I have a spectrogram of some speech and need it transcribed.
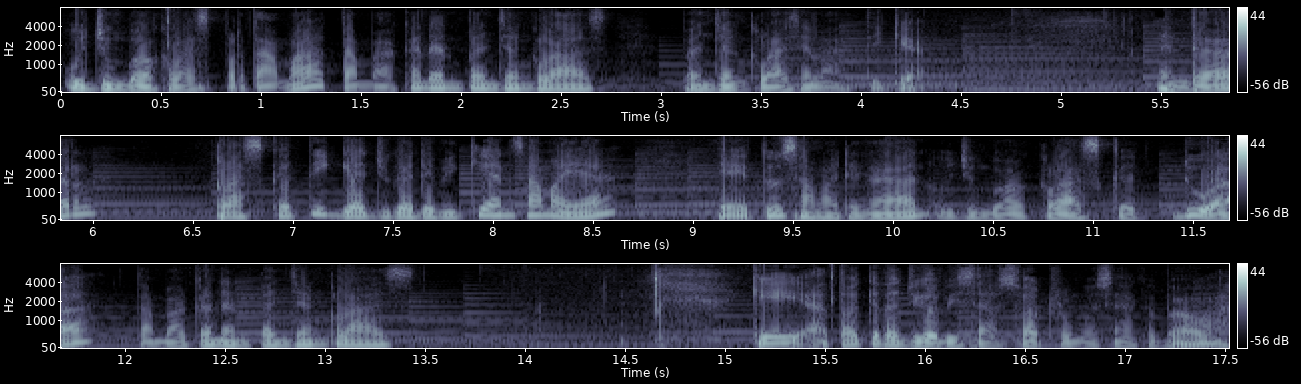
ujung bawah kelas pertama tambahkan dan panjang kelas. Panjang kelasnya lah 3. Enter. Kelas ketiga juga demikian sama ya, yaitu sama dengan ujung bawah kelas kedua tambahkan dan panjang kelas. Oke, atau kita juga bisa sort rumusnya ke bawah.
